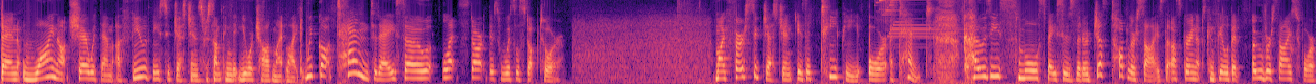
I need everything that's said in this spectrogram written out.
then why not share with them a few of these suggestions for something that your child might like. We've got 10 today, so let's start this whistle stop tour. My first suggestion is a teepee or a tent. Cozy small spaces that are just toddler size that us grown-ups can feel a bit oversized for.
